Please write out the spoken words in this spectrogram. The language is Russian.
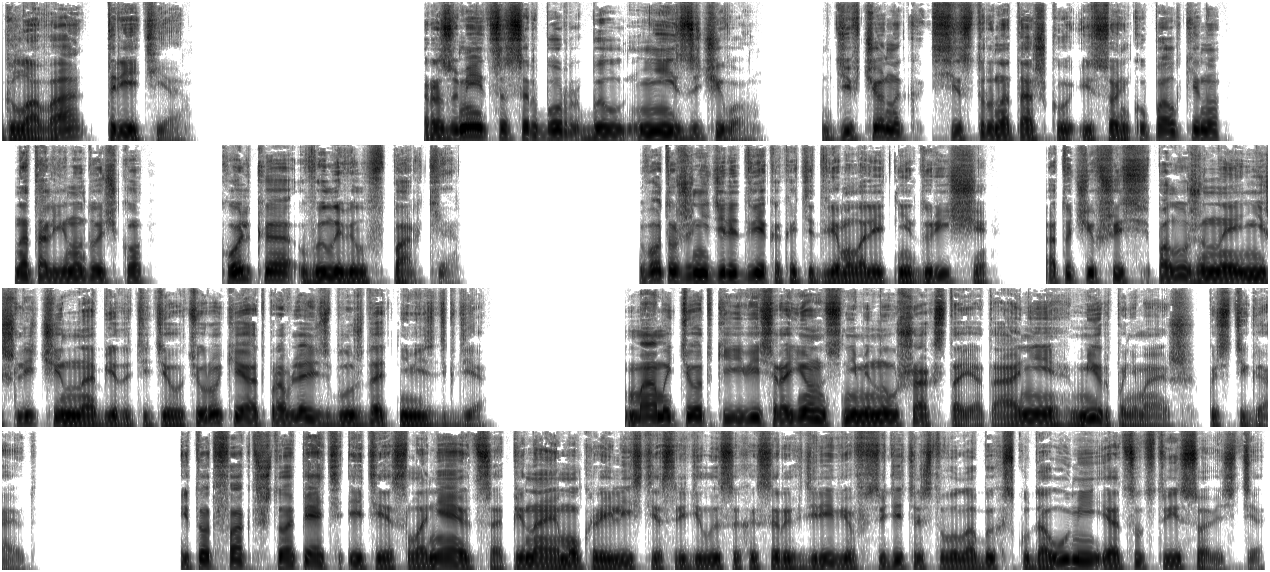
Глава третья. Разумеется, сырбор был не из-за чего. Девчонок, сестру Наташку и Соньку Палкину, Натальину дочку, Колька выловил в парке. Вот уже недели две, как эти две малолетние дурищи, отучившись положенное, не шли чинно обедать и делать уроки, а отправлялись блуждать невесть где. Мамы, тетки и весь район с ними на ушах стоят, а они, мир, понимаешь, постигают. И тот факт, что опять эти слоняются, пиная мокрые листья среди лысых и сырых деревьев, свидетельствовал об их скудоумии и отсутствии совести.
